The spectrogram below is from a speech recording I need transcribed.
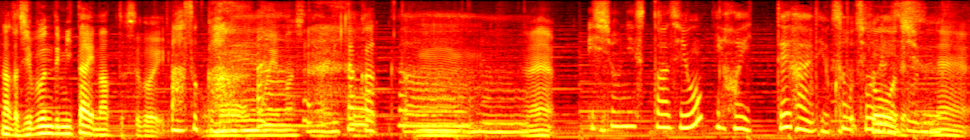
なんか自分で見たいなってすごいあそっか。思思いましたね。見たかった。ね、一緒にスタジオに入ってっていう形、はい。そうです。ね。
